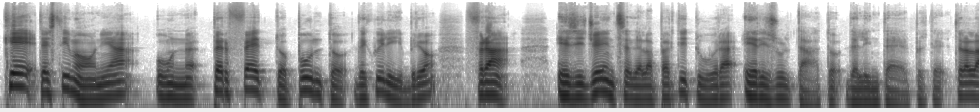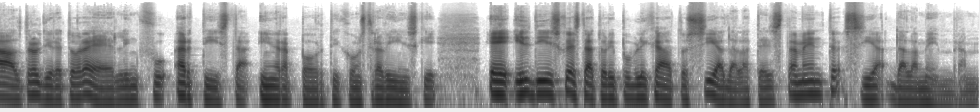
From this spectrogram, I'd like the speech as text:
che testimonia un perfetto punto d'equilibrio fra esigenze della partitura e risultato dell'interprete. Tra l'altro il direttore Erling fu artista in rapporti con Stravinsky e il disco è stato ripubblicato sia dalla Testament sia dalla Membran.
